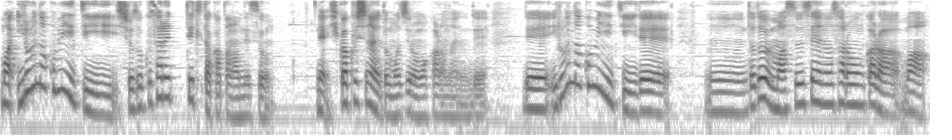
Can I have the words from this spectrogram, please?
まあ、いろんなコミュニティ所属されてきた方なんですよ。ね、比較しないともちろんわからないのででいろんなコミュニティでうん例えばまあ数千のサロンから、ま、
